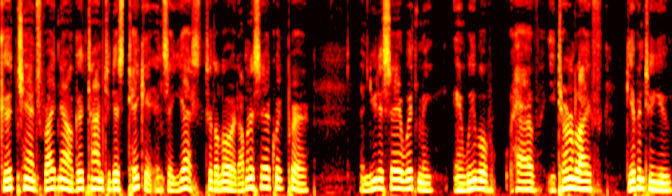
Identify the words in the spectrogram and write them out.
good chance right now, a good time to just take it and say yes to the Lord. I'm going to say a quick prayer, and you just say it with me, and we will have eternal life given to you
